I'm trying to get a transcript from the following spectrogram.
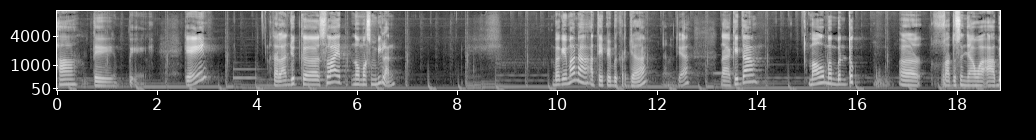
ATP. Oke. Kita lanjut ke slide nomor 9 bagaimana ATP bekerja ya nah kita mau membentuk uh, suatu senyawa AB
